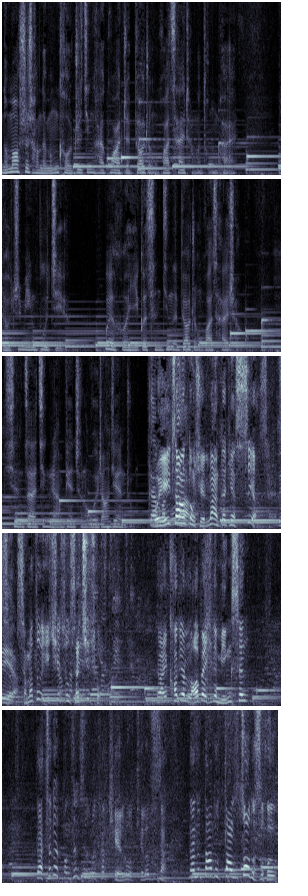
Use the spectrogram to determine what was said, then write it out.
农贸市场的门口至今还挂着标准化菜场的铜牌。有居民不解，为何一个曾经的标准化菜场，现在竟然变成了违章建筑？违章东西乱得件是要拆，对呀，什么都一切从实际出发，对吧？考虑老百姓的民生，对吧？这个本身是一条铁路，铁路之上，那那当时当时造的时候，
